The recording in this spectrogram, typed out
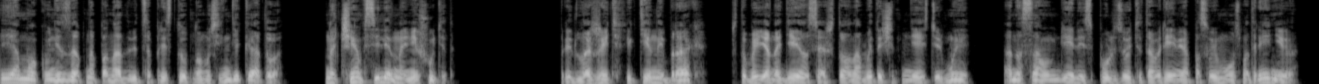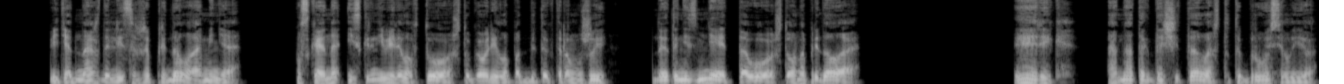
я мог внезапно понадобиться преступному синдикату. Но чем Вселенная не шутит? Предложить фиктивный брак, чтобы я надеялся, что она вытащит меня из тюрьмы, а на самом деле использовать это время по своему усмотрению? Ведь однажды Лиса же предала меня. Пускай она искренне верила в то, что говорила под детектором лжи, но это не изменяет того, что она предала. «Эрик, она тогда считала, что ты бросил ее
